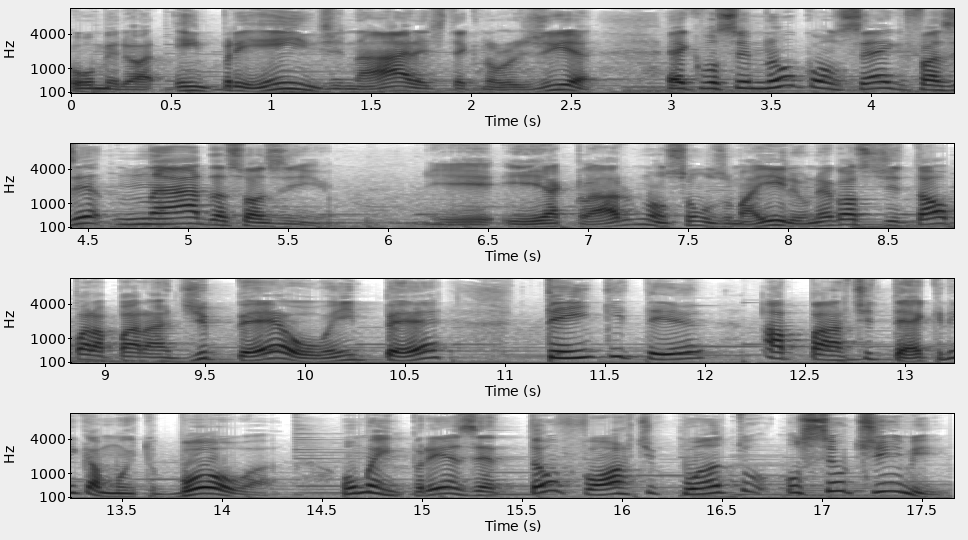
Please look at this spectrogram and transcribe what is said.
ou melhor, empreende na área de tecnologia, é que você não consegue fazer nada sozinho. E, e, é claro, não somos uma ilha. O negócio digital, para parar de pé ou em pé, tem que ter a parte técnica muito boa. Uma empresa é tão forte quanto o seu time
